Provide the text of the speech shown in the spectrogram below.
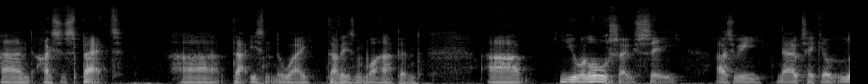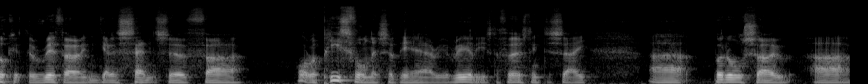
and I suspect uh, that isn't the way, that isn't what happened. Uh, you will also see, as we now take a look at the river and get a sense of, uh, well, the peacefulness of the area, really, is the first thing to say, uh, but also uh,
